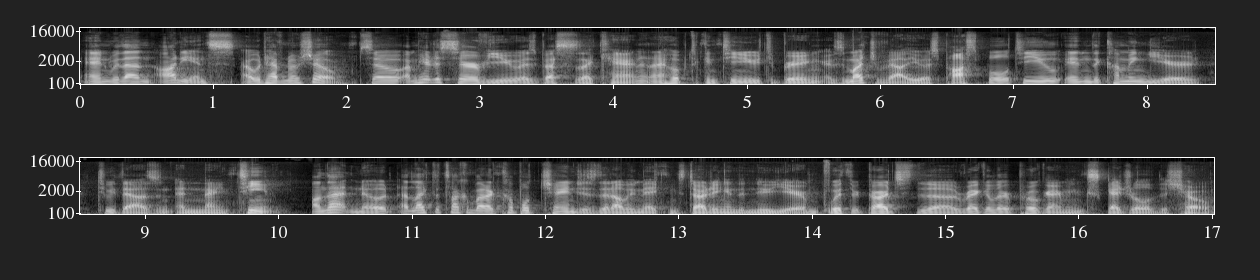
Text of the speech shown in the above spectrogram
And without an audience, I would have no show. So I'm here to serve you as best as I can, and I hope to continue to bring as much value as possible to you in the coming year 2019. On that note, I'd like to talk about a couple changes that I'll be making starting in the new year with regards to the regular programming schedule of the show.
